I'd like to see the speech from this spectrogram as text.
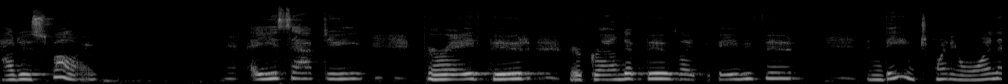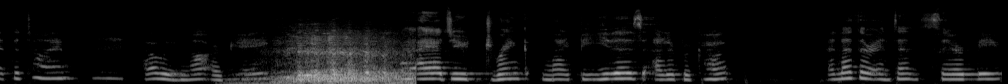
how to swallow. I used to have to eat parade food or ground up food like baby food. And being 21 at the time, that was not okay. I had to drink my fajitas out of a cup. Another intense therapy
